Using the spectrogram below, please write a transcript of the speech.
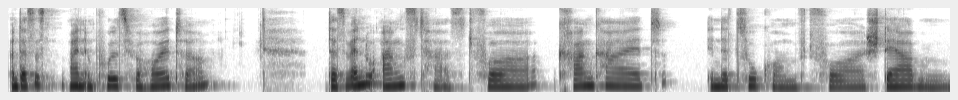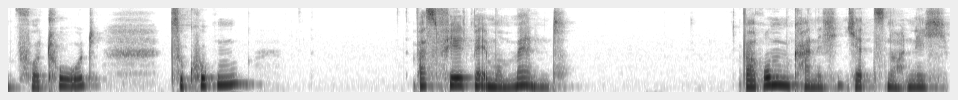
und das ist mein Impuls für heute, dass wenn du Angst hast vor Krankheit in der Zukunft, vor Sterben, vor Tod, zu gucken, was fehlt mir im Moment? Warum kann ich jetzt noch nicht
